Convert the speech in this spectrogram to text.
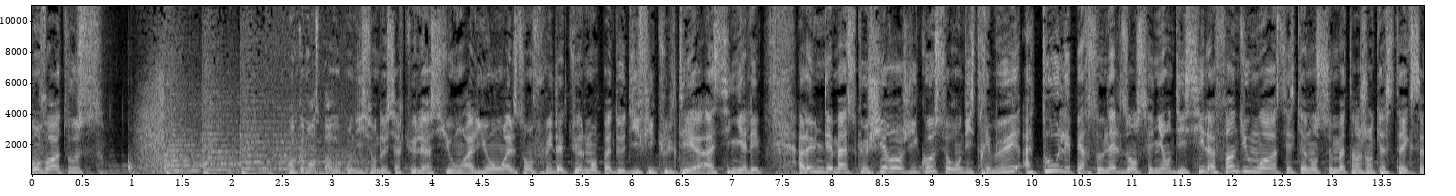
bonjour à tous. On commence par vos conditions de circulation. À Lyon, elles sont fluides actuellement, pas de difficultés à signaler. À la une des masques chirurgicaux seront distribués à tous les personnels enseignants d'ici la fin du mois. C'est ce qu'annonce ce matin Jean Castex,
